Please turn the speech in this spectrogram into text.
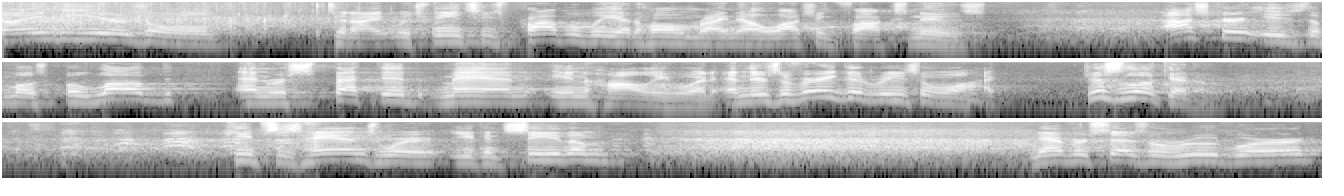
90 years old tonight, which means he's probably at home right now watching Fox News. Oscar is the most beloved and respected man in Hollywood, and there's a very good reason why. Just look at him. Keeps his hands where you can see them, never says a rude word,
